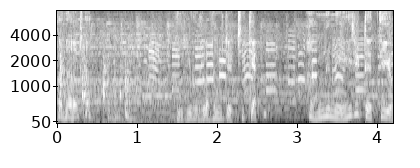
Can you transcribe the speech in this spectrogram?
കൈലാസനാഥ ഈ ഉള്ളവനെ രക്ഷിക്കാൻ അങ്ങ് നേരിട്ടെത്തിയോ?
